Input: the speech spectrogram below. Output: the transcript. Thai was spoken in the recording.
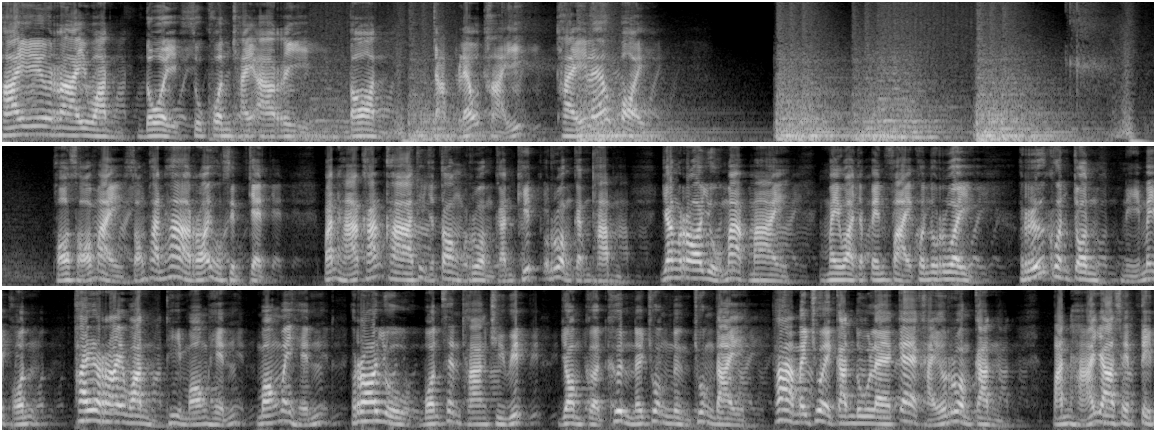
ภัยรายวันโดยสุคนชัยอารี ตอนจับแล้วไถ ไถแล้วปล่อย พศใหม่ 2567 ปัญหาค้างคาที่จะต้องร่วมกันคิดร่วมกันทำยังรออยู่มากมาย ไม่ว่าจะเป็นฝ่ายคนรวย หรือคนจนหนีไม่พ้น ภัยรายวันที่มองเห็นมองไม่เห็น รออยู่บนเส้นทางชีวิต ย่อมเกิดขึ้นในช่วงหนึ่งช่วงใด ถ้าไม่ช่วยกันดูแลแก้ไขร่วมกัน ปัญหายาเสพติด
